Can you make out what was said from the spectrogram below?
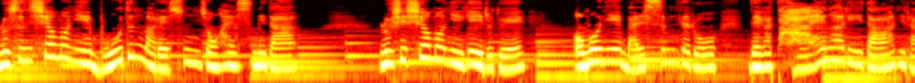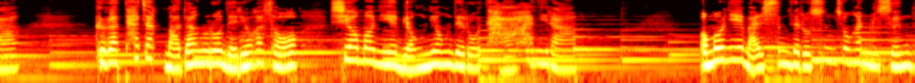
룻은 시어머니의 모든 말에 순종하였습니다. 룻이 시어머니에게 이르되 어머니의 말씀대로 내가 다 행하리이다 하니라. 그가 타작 마당으로 내려가서 시어머니의 명령대로 다 하니라. 어머니의 말씀대로 순종한 룻은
